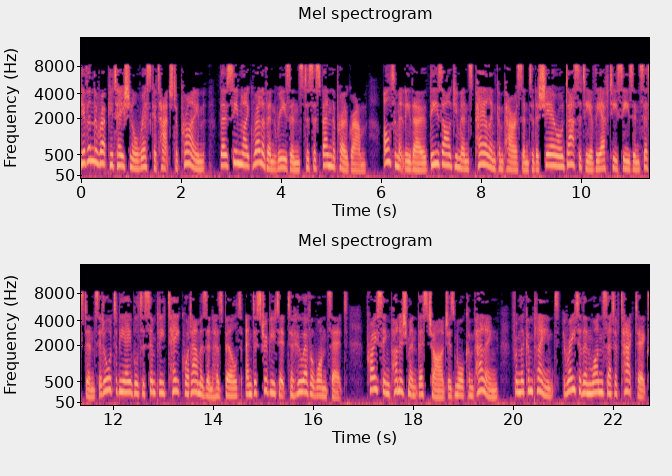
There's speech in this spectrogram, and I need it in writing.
Given the reputational risk attached to Prime, those seem like relevant reasons to suspend the program. Ultimately, though, these arguments pale in comparison to the sheer audacity of the FTC's insistence it ought to be able to simply take what Amazon has built and distribute it to whoever wants it. Pricing punishment This charge is more compelling. From the complaint, greater than one set of tactics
